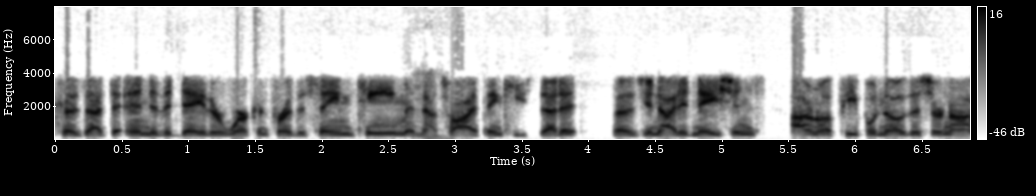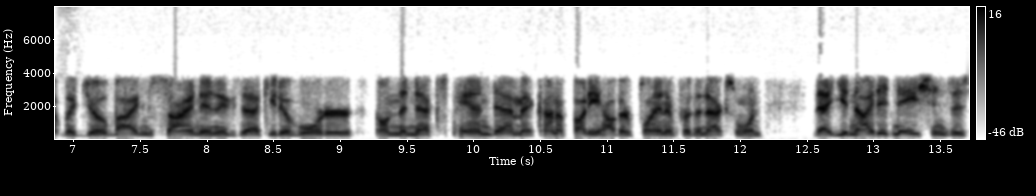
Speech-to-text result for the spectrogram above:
because at the end of the day, they're working for the same team, and that's why I think he said it. Because United Nations, I don't know if people know this or not, but Joe Biden signed an executive order on the next pandemic. Kind of funny how they're planning for the next one. That United Nations is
